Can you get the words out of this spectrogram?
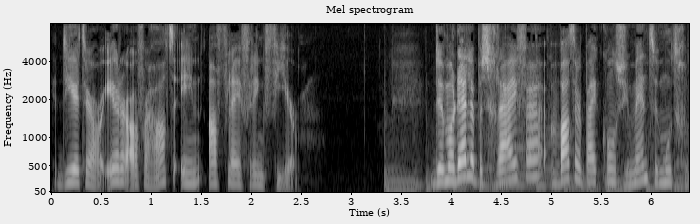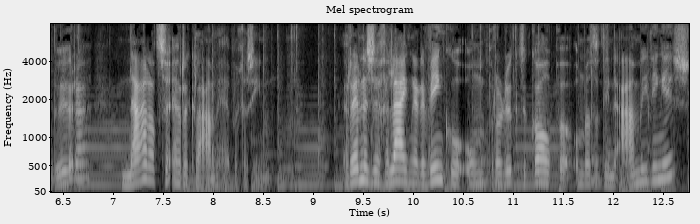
die het er al eerder over had in aflevering 4. De modellen beschrijven wat er bij consumenten moet gebeuren nadat ze een reclame hebben gezien. Rennen ze gelijk naar de winkel om product te kopen omdat het in de aanbieding is,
